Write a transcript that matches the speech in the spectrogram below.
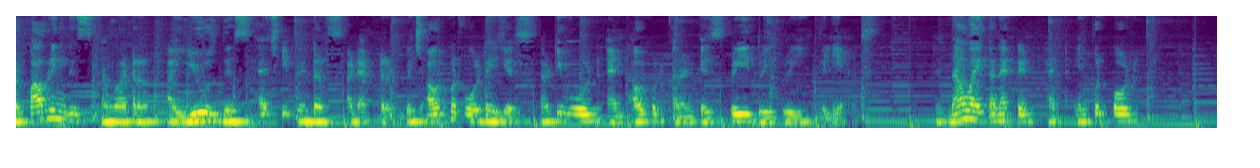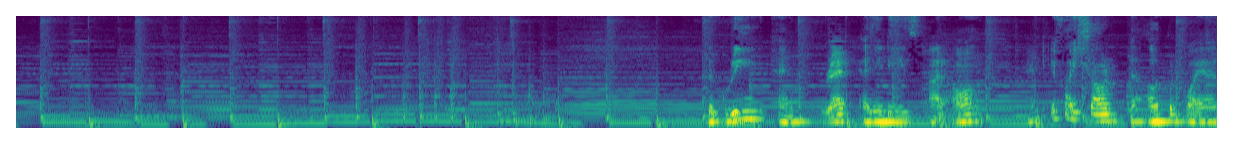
For powering this converter, I use this HP printers adapter which output voltage is 30 volt and output current is 333 milliamps. And now I connect it at input port The green and red LEDs are on and if I short the output wire,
